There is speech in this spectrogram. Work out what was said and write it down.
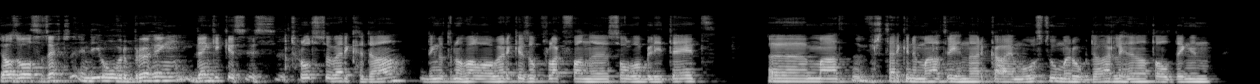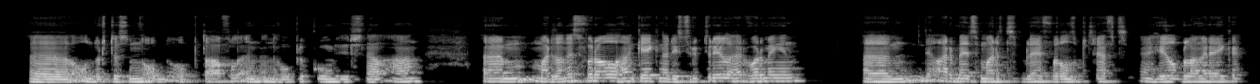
Ja, zoals gezegd, in die overbrugging, denk ik, is, is het grootste werk gedaan. Ik denk dat er nog wel wat werk is op vlak van uh, solvabiliteit, maat, versterkende maatregelen naar KMO's toe, maar ook daar liggen een aantal dingen uh, ondertussen op, op tafel en, en, hopelijk komen die er snel aan. Um, maar dan is vooral gaan kijken naar die structurele hervormingen. Um, de arbeidsmarkt blijft wat ons betreft een heel belangrijke.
